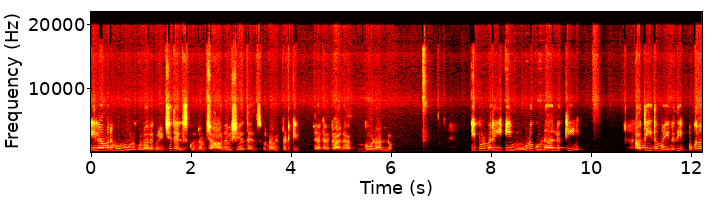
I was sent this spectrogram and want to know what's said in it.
ఇలా మనము మూడు గుణాల గురించి తెలుసుకున్నాం. చాలా విషయాలు తెలుసుకున్నాం ఇప్పటికి. రకరకాల కోణాల్లో. ఇప్పుడు మరి ఈ మూడు గుణాలకి అతీతమైనది ఒక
